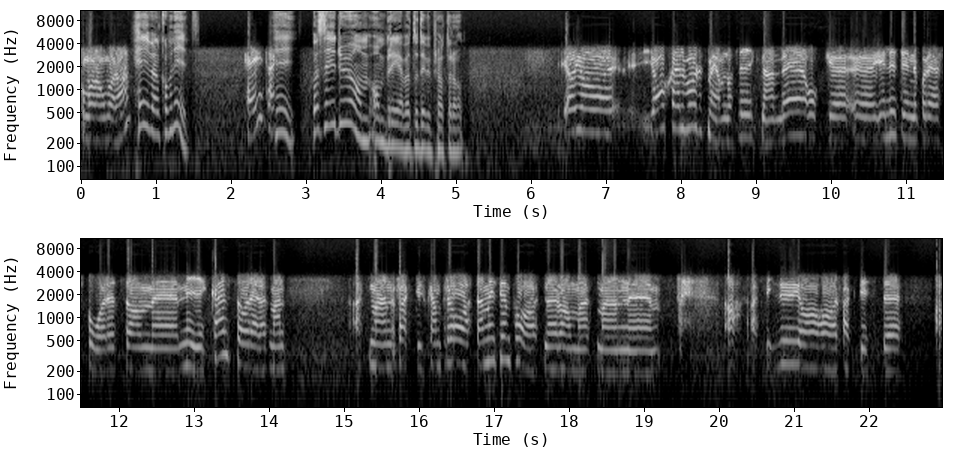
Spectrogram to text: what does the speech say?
God morgon, god morgon. Hej, välkommen hit. Hej, tack. Hej. Vad säger du om, om brevet och det vi pratar om? Ja, jag, jag har själv varit med om något liknande och eh, är lite inne på det här spåret som eh, Mikael sa där att man, att man faktiskt kan prata med sin partner om att man, eh, ja, att du och jag har faktiskt eh, ja,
